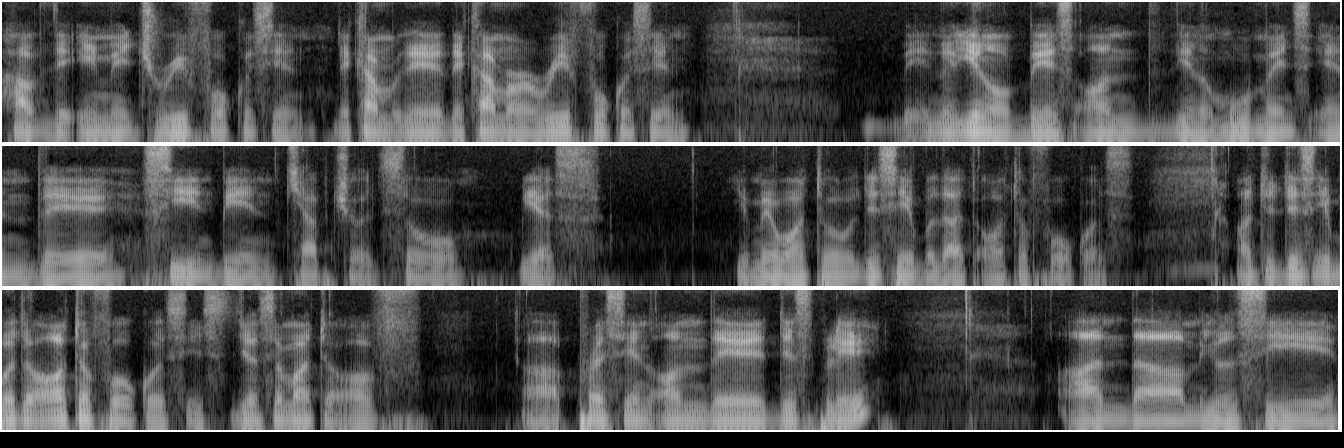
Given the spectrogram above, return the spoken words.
have the image refocusing the camera the, the camera refocusing you know based on you know movements in the scene being captured. So yes you may want to disable that autofocus. And to disable the autofocus it's just a matter of uh, pressing on the display and um, you'll see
